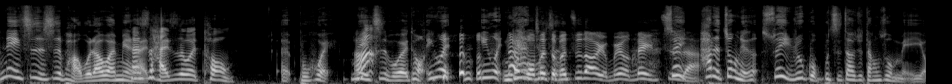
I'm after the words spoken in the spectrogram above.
内痔是跑不到外面来的，但是还是会痛。呃，不会，内痔不会痛，因为因为 你看我们怎么知道有没有内痔啊？所以它的重点，所以如果不知道就当做没有。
